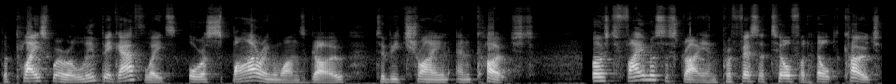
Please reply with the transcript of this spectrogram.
the place where Olympic athletes or aspiring ones go to be trained and coached. The most famous Australian Professor Telford helped coach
